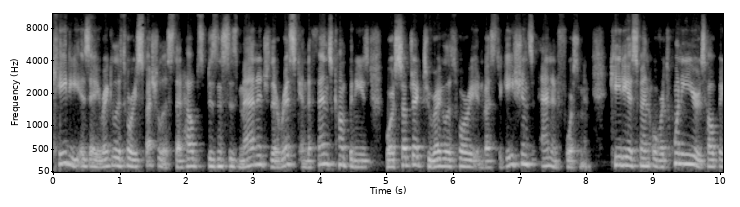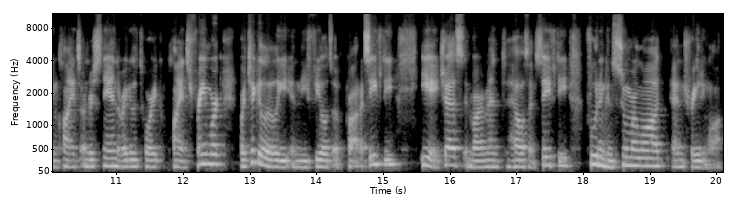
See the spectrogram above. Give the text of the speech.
Katie is a regulatory specialist that helps businesses manage their risk and defends companies who are subject to regulatory investigations and enforcement. Katie has spent over 20 years helping clients understand the regulatory compliance framework, particularly in the fields of product safety, EHS, environmental health and safety, food and consumer law, and trading law.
